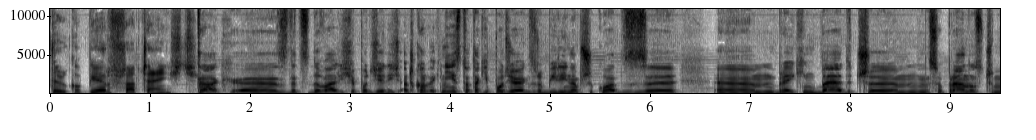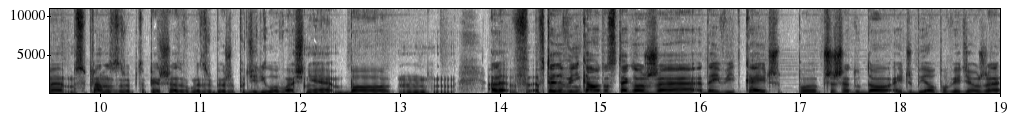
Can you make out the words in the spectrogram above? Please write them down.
tylko pierwsza część. Tak, e, zdecydowali się podzielić, aczkolwiek nie jest to taki podział, jak zrobili na przykład z em, Breaking Bad, czy mm, Sopranos, czy me, Sopranos to pierwszy raz w ogóle zrobiło, że podzieliło właśnie, bo mm, ale w, wtedy wynikało to z tego, że David Cage po, przyszedł do HBO, powiedział, że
